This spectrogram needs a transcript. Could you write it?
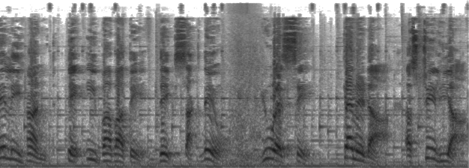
Daily Hunt ਤੇ eBaba ਤੇ ਦੇਖ ਸਕਦੇ ਹੋ। USA, Canada, Australia,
